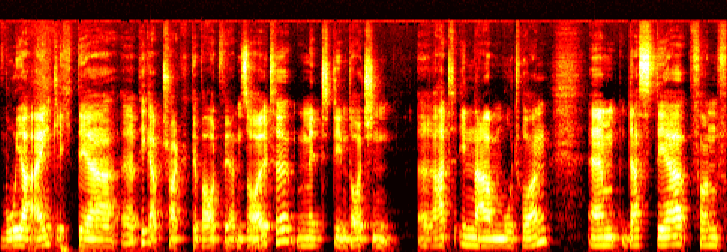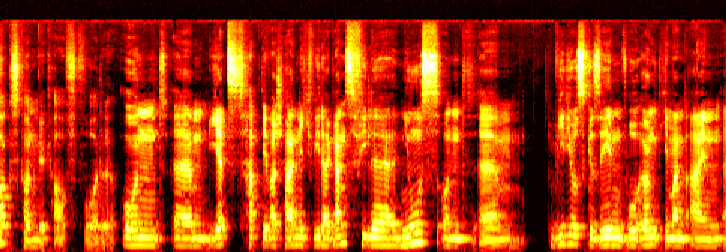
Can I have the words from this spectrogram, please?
wo ja eigentlich der äh, Pickup-Truck gebaut werden sollte mit den deutschen Radinnahmenmotoren, ähm, dass der von Foxconn gekauft wurde. Und ähm, jetzt habt ihr wahrscheinlich wieder ganz viele News und ähm, Videos gesehen, wo irgendjemand ein äh,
